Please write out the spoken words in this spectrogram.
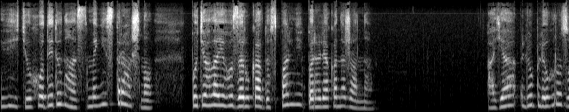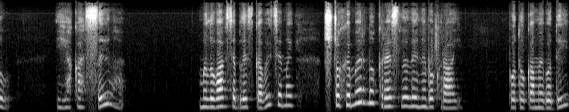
Вітю, ходи до нас, мені страшно, потягла його за рукав до спальні перелякана Жанна. А я люблю грозу. Яка сила? Милувався блискавицями, що химерно креслили небокрай, потоками води,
